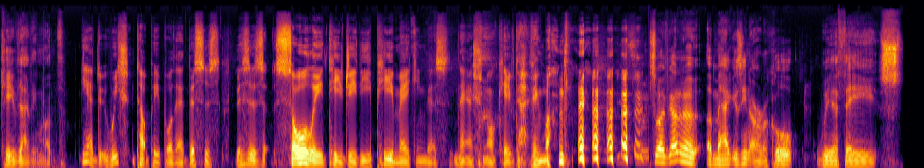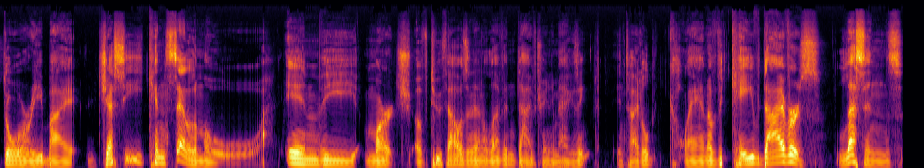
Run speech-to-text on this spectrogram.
Cave Diving Month, Yeah, dude, we should tell people that this is this is solely TGDP making this National Cave Diving Month. So I've got a, a magazine article with a story by Jesse Cancelmo in the March of 2011 Dive Training Magazine entitled Clan of the Cave Divers Lessons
